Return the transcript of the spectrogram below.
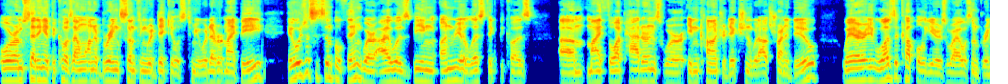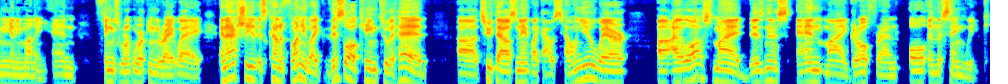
or I'm setting it because I want to bring something ridiculous to me, whatever it might be. It was just a simple thing where I was being unrealistic because um, my thought patterns were in contradiction with what I was trying to do where it was a couple years where I wasn't bringing any money and things weren't working the right way. And actually, it's kind of funny. Like this all came to a head, uh, 2008, like I was telling you, where uh, I lost my business and my girlfriend all in the same week.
